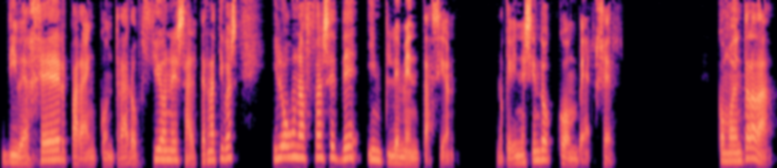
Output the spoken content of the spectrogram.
diverger para encontrar opciones alternativas y luego una fase de implementación, lo que viene siendo converger. Como de entrada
